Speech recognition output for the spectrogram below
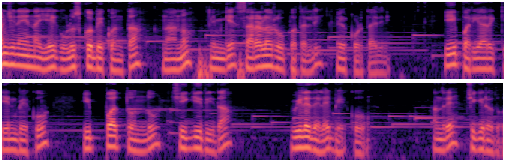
ಆಂಜನೇಯನ ಹೇಗೆ ಉಳಿಸ್ಕೋಬೇಕು ಅಂತ ನಾನು ನಿಮಗೆ ಸರಳ ರೂಪದಲ್ಲಿ ಹೇಳ್ಕೊಡ್ತಾ ಇದ್ದೀನಿ ಈ ಪರಿಹಾರಕ್ಕೆ ಏನು ಬೇಕು? ಇಪ್ಪತ್ತೊಂದು ಚಿಗಿರಿದ ವಿಳೆದೆಳೆ ಬೇಕು ಅಂದರೆ ಚಿಗಿರೋದು.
